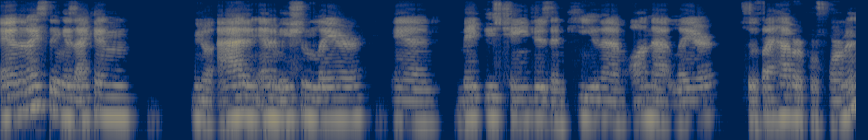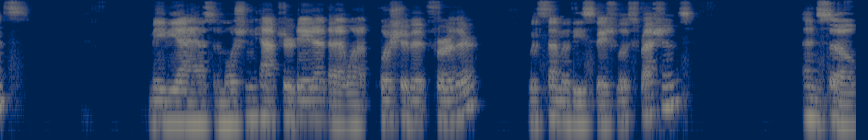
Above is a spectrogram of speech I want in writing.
And the nice thing is I can, you know, add an animation layer and make these changes and key them on that layer. So if I have a performance, maybe I have some motion capture data that I want to push a bit further with some of these facial expressions. And so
